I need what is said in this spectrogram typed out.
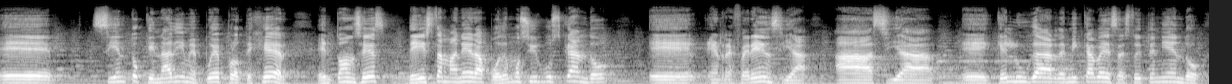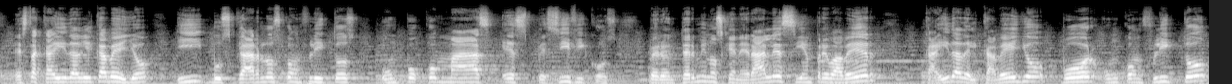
eh, siento que nadie me puede proteger. Entonces, de esta manera podemos ir buscando en referencia hacia eh, qué lugar de mi cabeza estoy teniendo esta caída del cabello y buscar los conflictos un poco más específicos. Pero en términos generales siempre va a haber caída del cabello por un conflicto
